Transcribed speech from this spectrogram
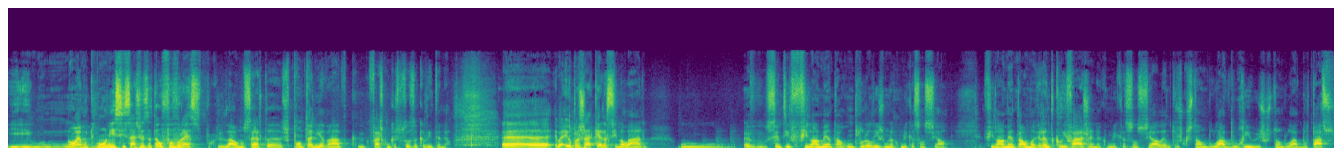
E, e não é muito bom nisso, e isso às vezes até o favorece, porque lhe dá uma certa espontaneidade que, que faz com que as pessoas acreditem nele. Bem, eu, para já, quero assinalar o, sentir finalmente algum pluralismo na comunicação social. Finalmente há uma grande clivagem na comunicação social entre os que estão do lado do Rio e os que estão do lado do Passos.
